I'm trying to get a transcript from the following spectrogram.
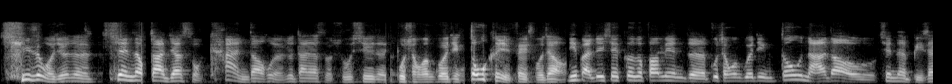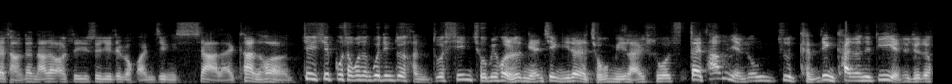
其实我觉得现在大家所看到或者是大家所熟悉的不成文规定都可以废除掉。你把这些各个方面的不成文规定都拿到现在比赛场，再拿到二十一世纪这个环境下来看的话，这些不成文的规定对很多新球迷或者是年轻一代的球迷来说，在他们眼中是肯定看上去第一眼就觉得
